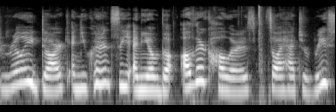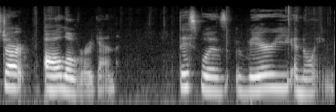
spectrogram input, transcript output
really dark, and you couldn't see any of the other colors, so I had to restart all over again. This was very annoying.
